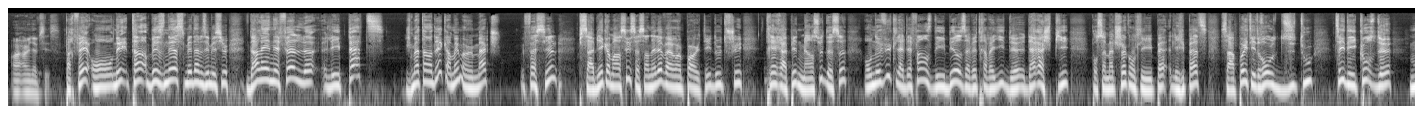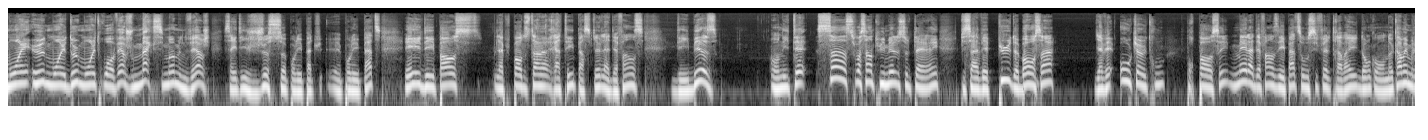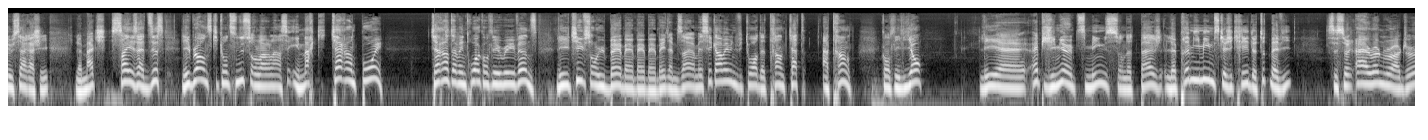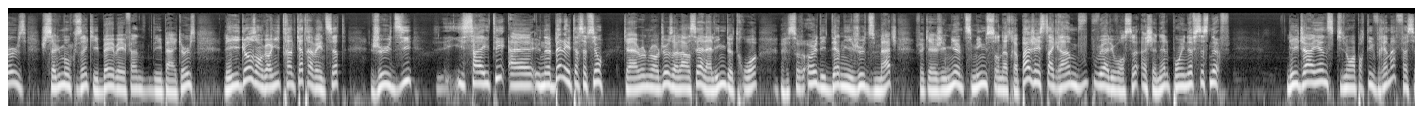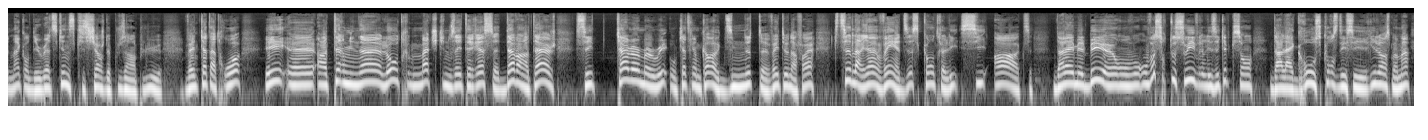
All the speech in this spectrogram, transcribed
1196. Parfait. On est en business, mesdames et messieurs. Dans la NFL, là, les Pats, je m'attendais quand même à un match facile. Puis ça a bien commencé, ça s'en allait vers un party, deux touchés très rapides. Mais ensuite de ça, on a vu que la défense des Bills avait travaillé d'arrache-pied pour ce match-là contre les, Pa- les Pats. Ça n'a pas été drôle du tout. Tu sais, des courses de moins une, moins deux, moins trois verges, maximum une verge, ça a été juste ça pour les, Pat- euh, pour les Pats. Et des passes, la plupart du temps, ratées parce que la défense des Bills on était 168 000 sur le terrain, puis ça avait plus de bon sens. Il n'y avait aucun trou pour passer, mais la défense des Pats a aussi fait le travail, donc on a quand même réussi à arracher le match 16 à 10. Les Browns qui continuent sur leur lancée et marquent 40 points. 40 à 23 contre les Ravens. Les Chiefs ont eu ben, ben, ben, ben, ben de la misère, mais c'est quand même une victoire de 34 à 30 contre les Lions. Les, euh, ah, puis j'ai mis un petit meme sur notre page. Le premier meme que j'ai créé de toute ma vie, c'est sur Aaron Rodgers. Je salue mon cousin qui est bien, fan des Packers. Les Eagles ont gagné 34 à 27 jeudi. Ça a été euh, une belle interception qu'Aaron Rodgers a lancé à la ligne de 3 euh, sur un des derniers jeux du match. Fait que j'ai mis un petit meme sur notre page Instagram. Vous pouvez aller voir ça, hnl.969. Les Giants qui l'ont apporté vraiment facilement contre des Redskins qui se cherchent de plus en plus 24 à 3. Et euh, en terminant, l'autre match qui nous intéresse davantage, c'est Kyler Murray au quatrième quart avec 10 minutes euh, 21 à faire, qui tire de l'arrière 20 à 10 contre les Seahawks. Dans la MLB, euh, on, on va surtout suivre les équipes qui sont dans la grosse course des séries là, en ce moment.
